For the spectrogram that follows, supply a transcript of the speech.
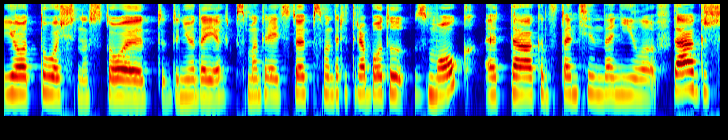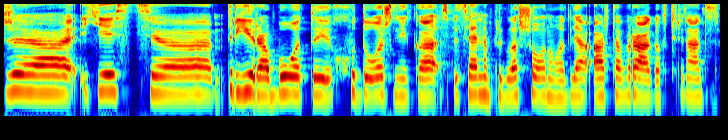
Ее точно стоит до нее доехать посмотреть. Стоит посмотреть работу «Змог». Это Константин Данилов. Также есть э, три работы художника, специально приглашенного для арта врага в 2013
